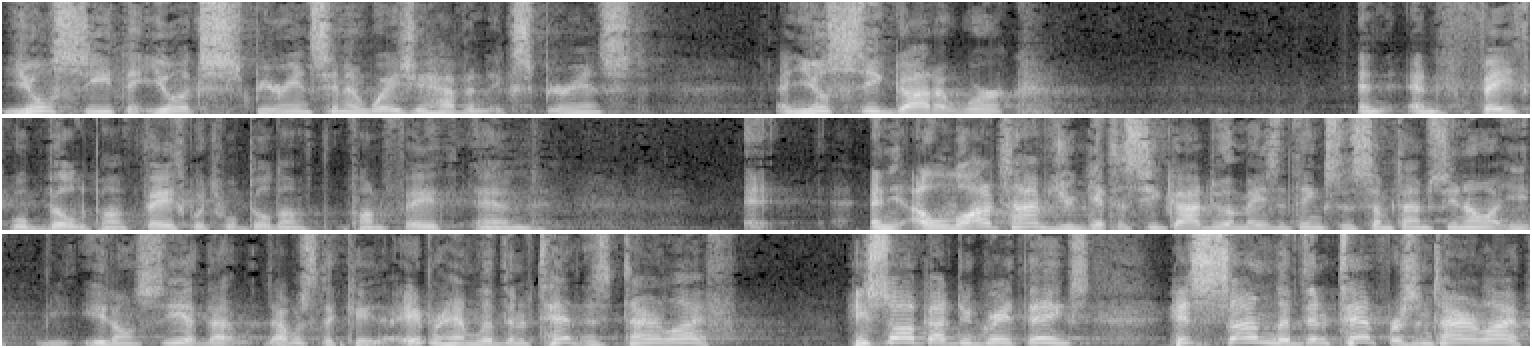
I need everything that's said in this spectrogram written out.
you'll see that you'll experience Him in ways you haven't experienced, and you'll see God at work. And, and faith will build upon faith, which will build on, upon faith. And, and a lot of times you get to see God do amazing things, and sometimes, you know what, you, you don't see it. That, that was the case. Abraham lived in a tent his entire life. He saw God do great things. His son lived in a tent for his entire life.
